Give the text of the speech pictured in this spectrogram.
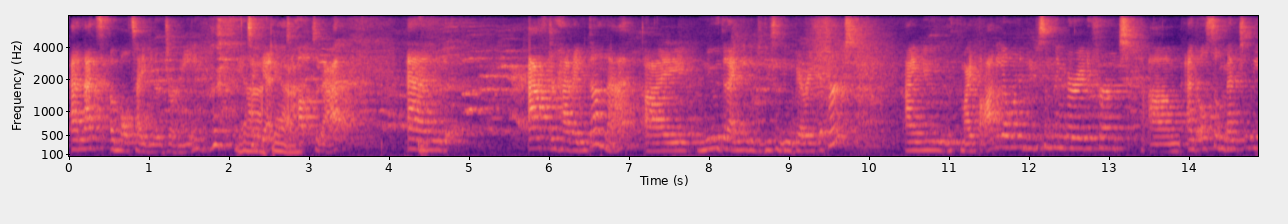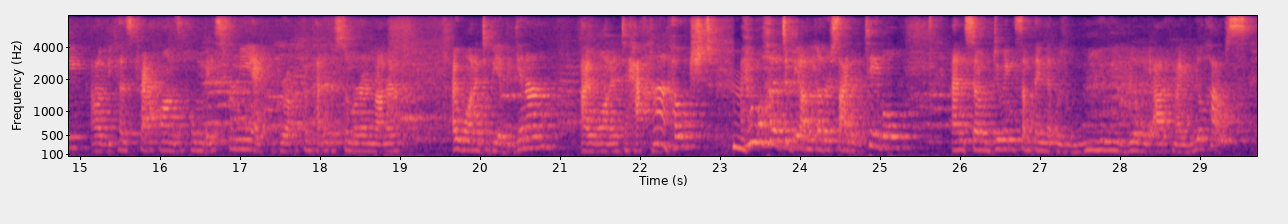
and that's a multi-year journey to get yeah. to up to that. And after having done that, I knew that I needed to do something very different. I knew with my body I wanted to do something very different, um, and also mentally, uh, because triathlon is a home base for me. I grew up a competitive swimmer and runner. I wanted to be a beginner. I wanted to have to be coached. I wanted to be on the other side of the table. And so doing something that was really, really out of my wheelhouse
